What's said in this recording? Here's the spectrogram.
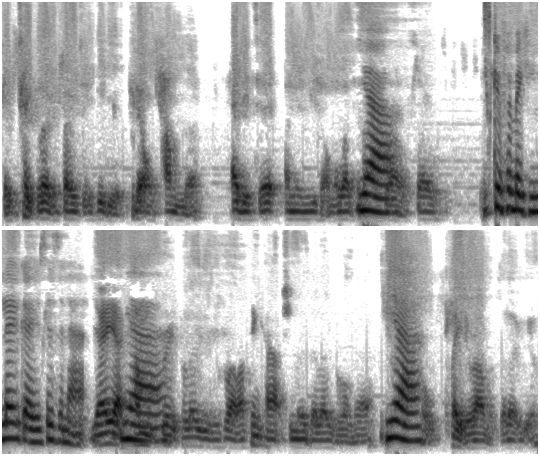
so take a load of photos, videos, put it on Canva, edit it, and then use it on the website Yeah. as well. So It's good for making logos, isn't it? yeah, yeah, Yeah. Great for logos as well. I think I actually made the logo on there Yeah. or played around with the logo.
